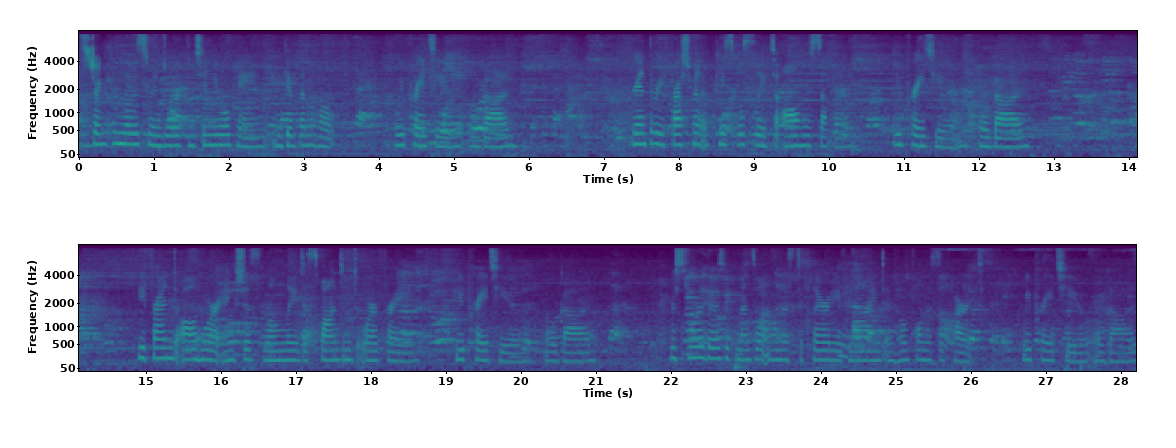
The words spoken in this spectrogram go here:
Strengthen those who endure continual pain and give them hope. We pray to you, O God. Grant the refreshment of peaceful sleep to all who suffer. We pray to you, O God. Befriend all who are anxious, lonely, despondent, or afraid. We pray to you, O God. Restore those with mental illness to clarity of mind and hopefulness of heart. We pray to you, O God.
